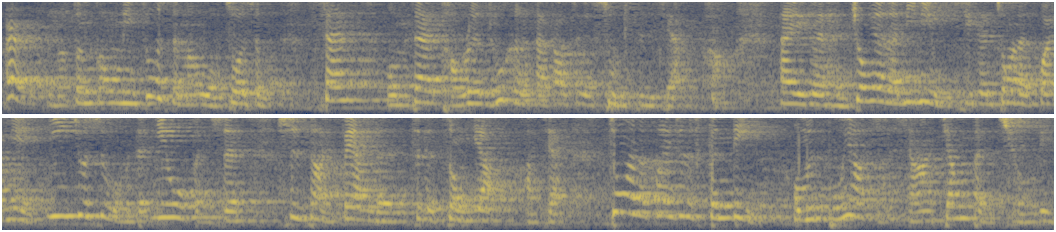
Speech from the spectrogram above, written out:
二，怎么分工，你做什么，我做什么；三，我们再讨论如何达到这个数字，这样。好，那一个很重要的秘密武器跟重要的观念，一就是我们的业务本身，事实上也非常的这个重要，好这样。重要的观念就是分利，我们不要只是想要将本求利，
